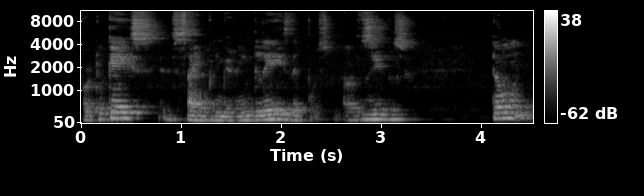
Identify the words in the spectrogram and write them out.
português, eles saem primeiro em inglês, depois são traduzidos. Então,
